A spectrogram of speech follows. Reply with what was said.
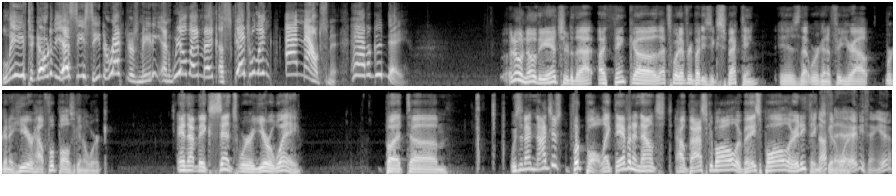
leave to go to the SEC directors meeting, and will they make a scheduling announcement? Have a good day. I don't know the answer to that. I think uh, that's what everybody's expecting is that we're going to figure out, we're going to hear how football's going to work. And that makes sense. We're a year away. But um, was it not, not just football? Like they haven't announced how basketball or baseball or anything's going to work. anything, yeah.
